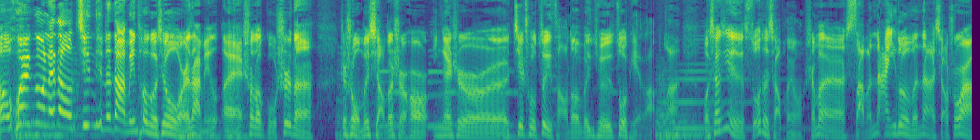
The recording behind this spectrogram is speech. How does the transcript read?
好，欢迎各位来到今天的大明脱口秀，我是大明。哎，说到古诗呢，这是我们小的时候应该是接触最早的文学作品了啊！我相信所有的小朋友，什么散文呐、议论文呐、小说啊，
